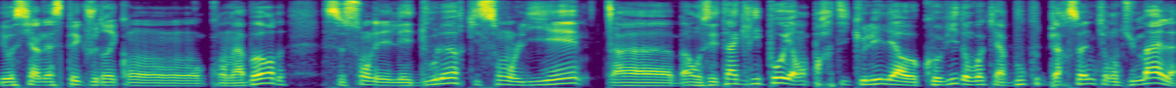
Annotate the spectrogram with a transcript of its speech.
Il y a aussi un aspect que je voudrais qu'on aborde ce sont les, douleurs qui sont liées euh, bah, aux états grippaux et en particulier liées au Covid. On voit qu'il y a beaucoup de personnes qui ont du mal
